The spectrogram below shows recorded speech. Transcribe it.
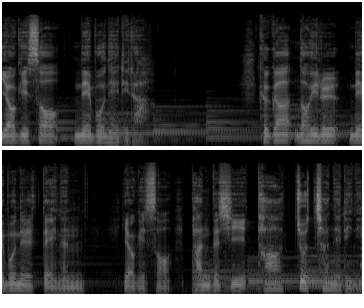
여기서 내보내리라. 그가 너희를 내보낼 때에는 여기서 반드시 다 쫓아내리니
